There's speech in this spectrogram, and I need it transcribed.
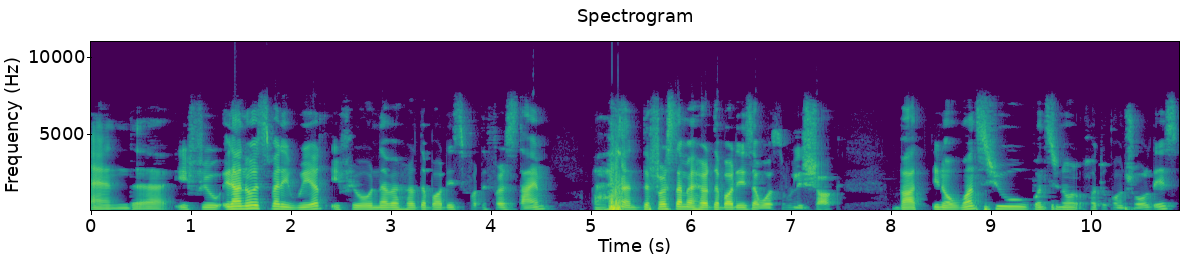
and uh, if you and I know it's very weird if you never heard about this for the first time. Uh, the first time I heard about this I was really shocked. But you know once you once you know how to control this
